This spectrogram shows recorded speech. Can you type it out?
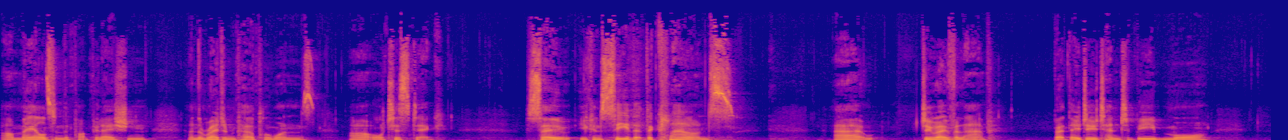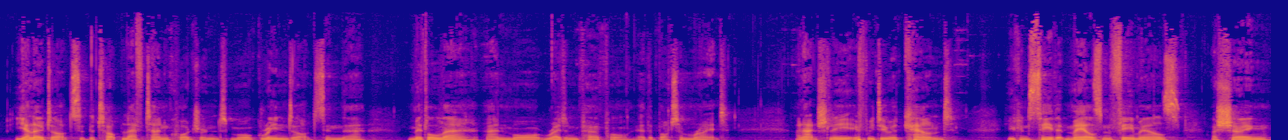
are males in the population, and the red and purple ones are autistic. So you can see that the clouds uh, do overlap, but they do tend to be more yellow dots at the top left hand quadrant, more green dots in the middle there, and more red and purple at the bottom right. And actually, if we do a count, you can see that males and females are showing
